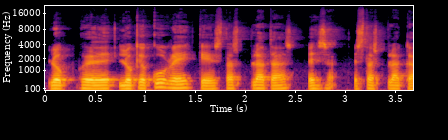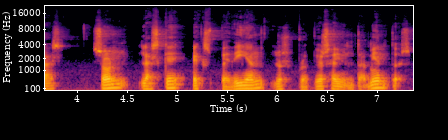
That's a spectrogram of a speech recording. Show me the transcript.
Lo que, lo que ocurre que estas, placas son las que expedían los propios ayuntamientos.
